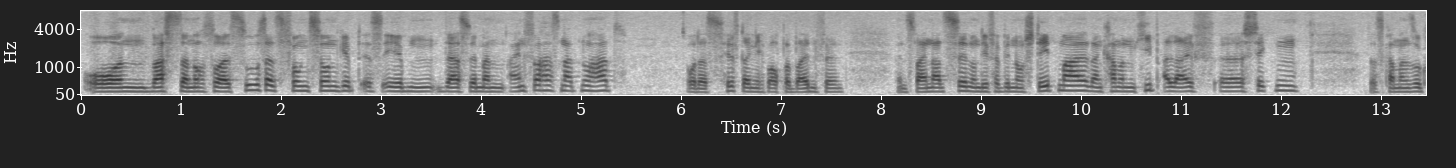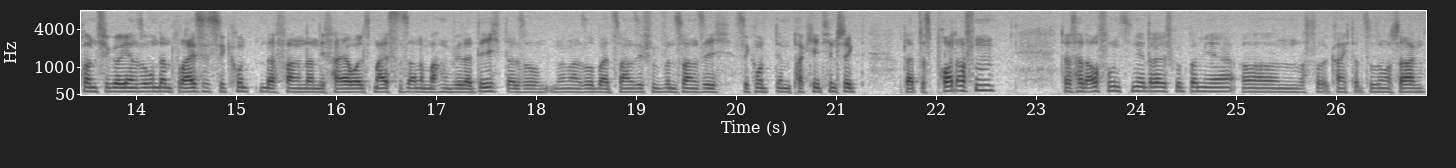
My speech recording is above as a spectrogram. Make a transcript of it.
Und was dann noch so als Zusatzfunktion gibt, ist eben, dass wenn man ein einfaches NAT nur hat, oder es hilft eigentlich auch bei beiden Fällen, wenn zwei NATs sind und die Verbindung steht mal, dann kann man einen Keep Alive äh, schicken das kann man so konfigurieren, so unter 30 Sekunden, da fangen dann die Firewalls meistens an und machen wieder dicht. Also wenn man so bei 20, 25 Sekunden im Paketchen schickt, bleibt das Port offen. Das hat auch funktioniert relativ gut bei mir. Und was kann ich dazu noch sagen?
